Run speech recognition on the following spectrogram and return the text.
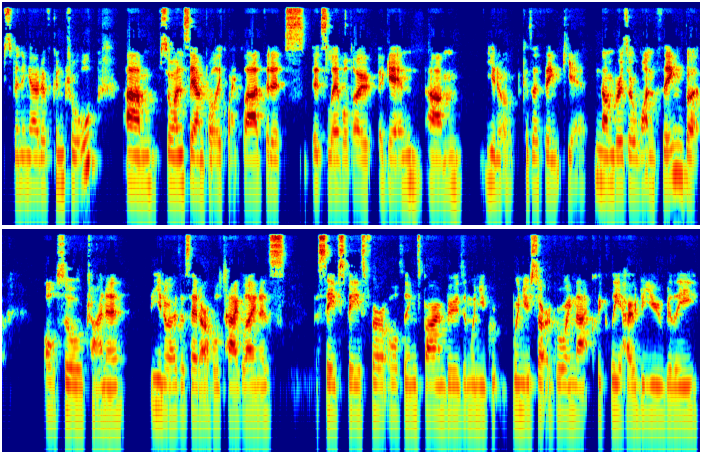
spinning out of control. Um, so honestly, I'm probably quite glad that it's it's leveled out again. Um, you know, because I think yeah, numbers are one thing, but also trying to, you know, as I said, our whole tagline is a safe space for all things bar and booze. And when you when you start growing that quickly, how do you really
